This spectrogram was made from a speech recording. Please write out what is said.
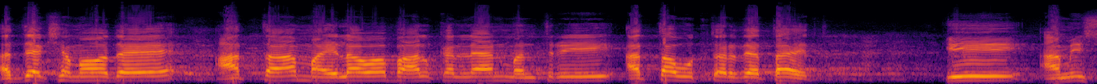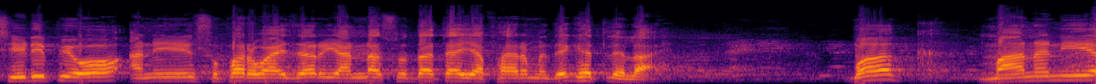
अध्यक्ष महोदय आता महिला व बाल कल्याण मंत्री आता उत्तर देत आहेत की आम्ही सी डी पी ओ आणि सुपरवायझर यांना सुद्धा त्या एफ आय आरमध्ये घेतलेलं आहे. मग माननीय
